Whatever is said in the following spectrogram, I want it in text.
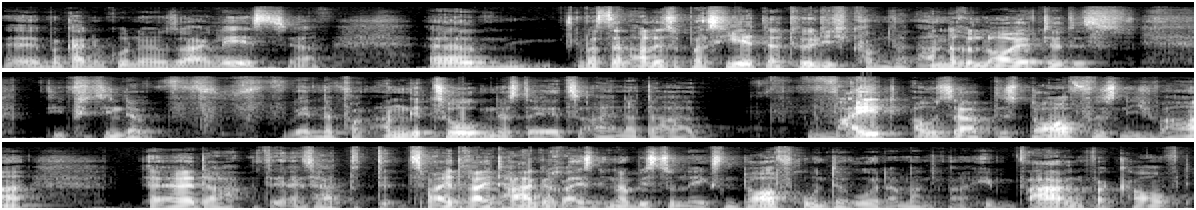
Äh, man kann im Grunde nur sagen, lest, ja. Ähm, was dann alles so passiert, natürlich kommen dann andere Leute, das, die sind da, werden davon angezogen, dass da jetzt einer da weit außerhalb des Dorfes nicht war. Äh, da, es hat zwei, drei Tage reisen immer bis zum nächsten Dorf runter, wo er dann manchmal eben Waren verkauft,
